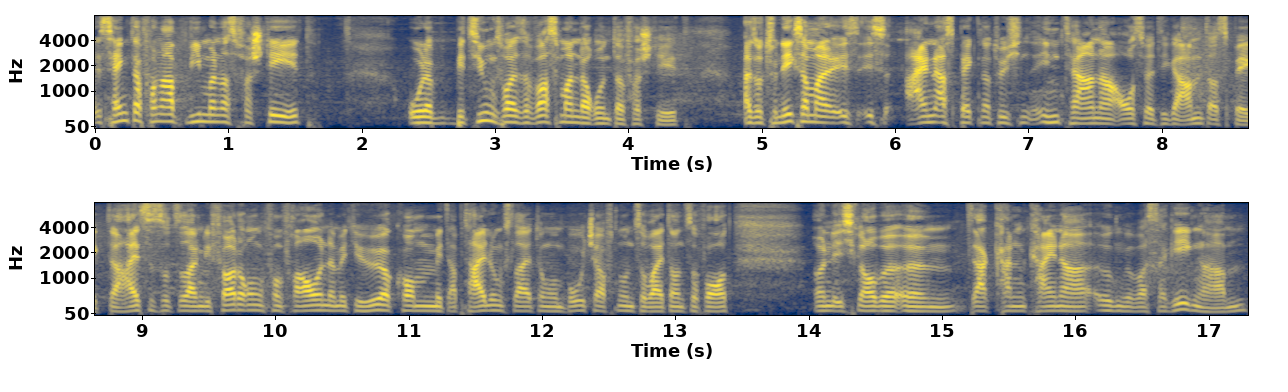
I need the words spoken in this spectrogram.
es hängt davon ab, wie man das versteht. oder beziehungsweise was man darunter versteht. Also zunächst einmal ist, ist ein Aspekt natürlich ein interner auswärtiger Amtaspekt. Da heißt es sozusagen die Förderung von Frauen, damit die höher kommen mit Abteilungsleitungen und Botschaften und so weiter und so fort. Und ich glaube, ähm, da kann keiner irgendwie was dagegen haben.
